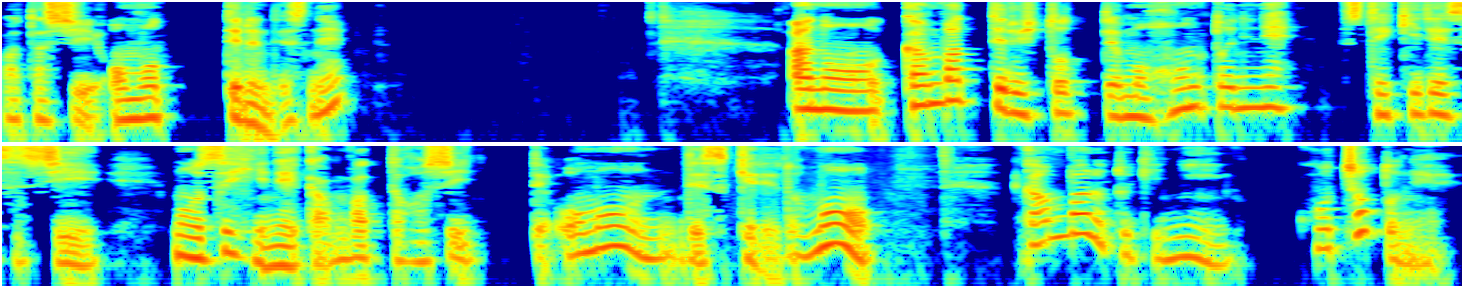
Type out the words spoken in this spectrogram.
私思ってるんですね。あの、頑張ってる人ってもう本当にね、素敵ですし、もうぜひね、頑張ってほしいって思うんですけれども、頑張るときに、こうちょっとね、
